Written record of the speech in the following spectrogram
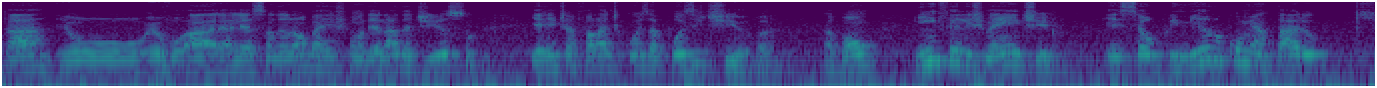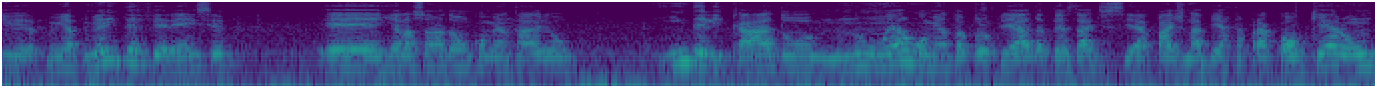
tá? Eu, eu vou, a Alessandra não vai responder nada disso e a gente vai falar de coisa positiva, tá bom? Infelizmente, esse é o primeiro comentário que minha primeira interferência é relacionada a um comentário indelicado, não é o momento apropriado, apesar de ser a página aberta para qualquer um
